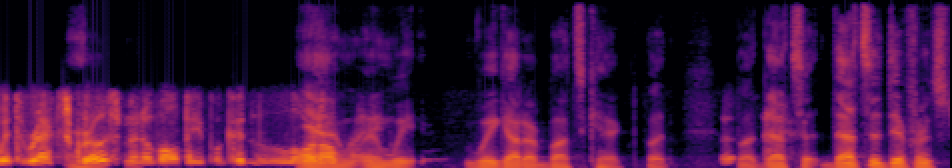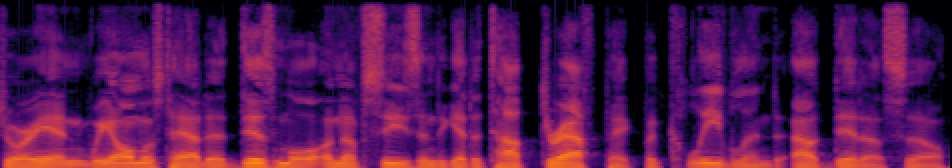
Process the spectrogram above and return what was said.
with Rex and, Grossman of all people. Good Lord yeah, Almighty. and we we got our butts kicked, but uh, but that's a, that's a different story. And we almost had a dismal enough season to get a top draft pick, but Cleveland outdid us. So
